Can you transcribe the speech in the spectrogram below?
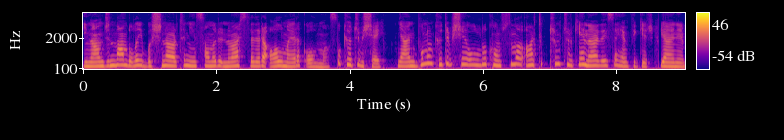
inancından dolayı başını örten insanları üniversitelere almayarak olmaz. Bu kötü bir şey. Yani bunun kötü bir şey olduğu konusunda artık tüm Türkiye neredeyse hemfikir. Yani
